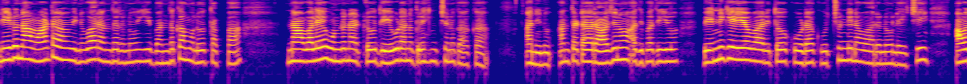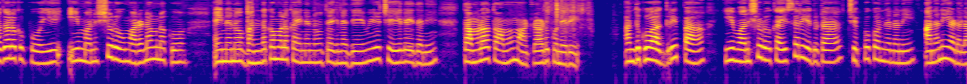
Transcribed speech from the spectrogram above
నేడు నా మాట వినివారందరూ ఈ బంధకములు తప్ప నా వలె ఉండునట్లు దేవుడు అనుగ్రహించునుగాక. అనిను. అంతటా రాజును అధిపతియు బెన్నిగేయ వారితో కూడా కూర్చుండిన వారును లేచి అవతలకు పోయి ఈ మనుష్యుడు మరణమునకు అయినను బంధకములకైనను తగినదేమీ చేయలేదని తమలో తాము మాట్లాడుకొనిరి. అందుకు అగ్రిప్ప ఈ మనుషుడు కైసరి ఎదుట చెప్పుకొందునని అనని ఎడల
